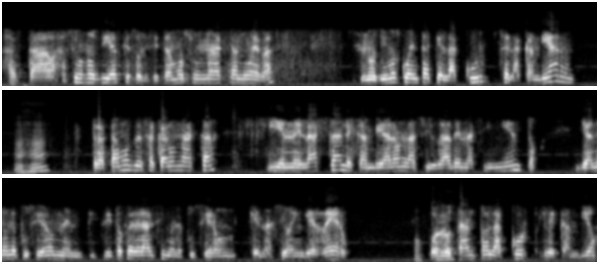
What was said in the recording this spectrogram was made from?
Hasta hace unos días que solicitamos una acta nueva nos dimos cuenta que la CUR se la cambiaron. Tratamos de sacar un acta y en el acta le cambiaron la ciudad de nacimiento. Ya no le pusieron en Distrito Federal, sino le pusieron que nació en Guerrero. Por lo tanto, la CURP le cambió.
